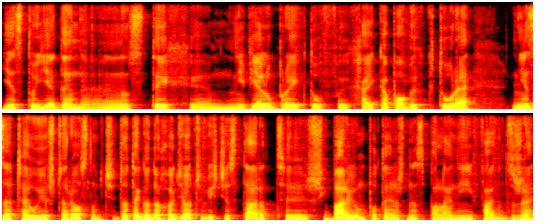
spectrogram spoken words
jest to jeden e, z tych niewielu projektów high capowych, które nie zaczęły jeszcze rosnąć. Do tego dochodzi oczywiście start y, Shibarium, potężne spalanie i fakt, że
